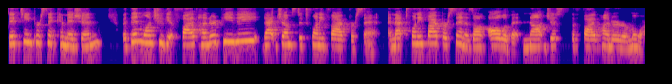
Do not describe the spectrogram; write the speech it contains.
15% commission but then once you get 500 pv that jumps to 25% and that 25% is on all of it not just the 500 or more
